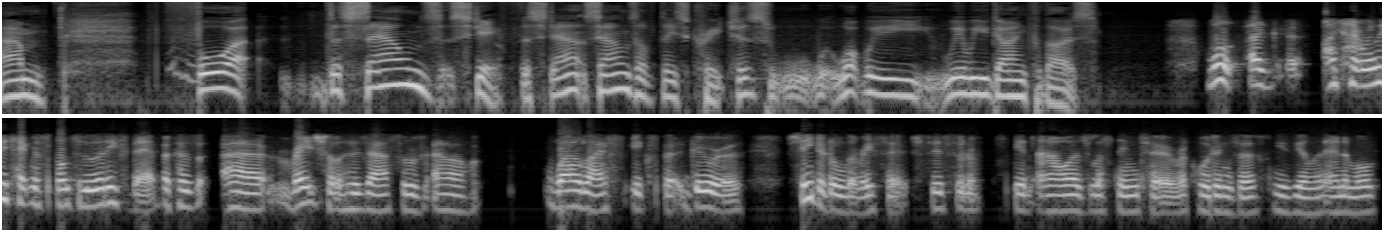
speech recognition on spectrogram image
Um, for the sounds, Steph, the sounds of these creatures, what were you, where were you going for those? Well, I, I can't really take responsibility for that because uh, Rachel, who's our sort of our wildlife expert guru, she did all the research. She sort of spent hours listening to recordings of New Zealand animals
